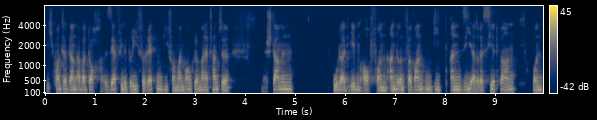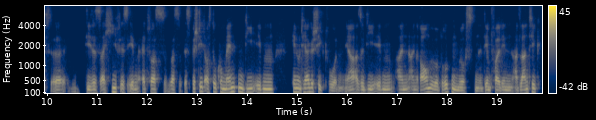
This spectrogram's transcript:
ich konnte dann aber doch sehr viele Briefe retten, die von meinem Onkel und meiner Tante stammen oder eben auch von anderen Verwandten, die an sie adressiert waren. Und äh, dieses Archiv ist eben etwas, was es besteht aus Dokumenten, die eben hin und her geschickt wurden, ja, also die eben einen, einen Raum überbrücken mussten, in dem Fall den Atlantik.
